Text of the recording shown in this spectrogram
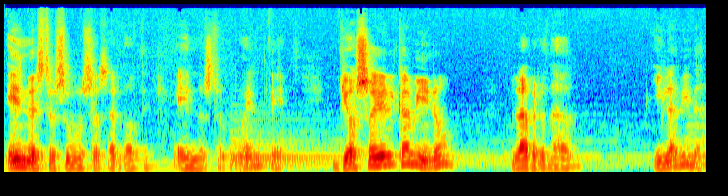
es nuestro sumo sacerdote, es nuestro puente. Yo soy el camino, la verdad y la vida.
